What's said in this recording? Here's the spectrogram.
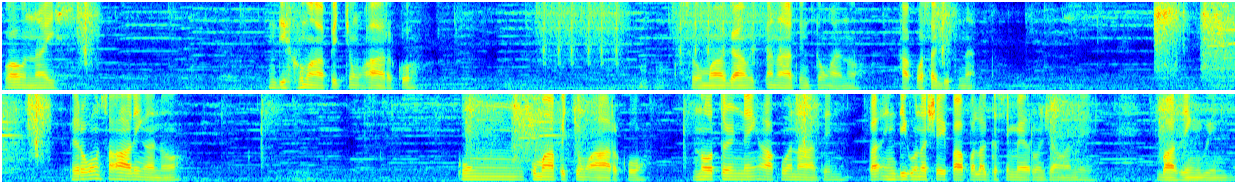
Wow, nice. Hindi kumapit yung arko. So, magagamit pa natin tong ano, aqua sa gitna. Pero kung sakaling ano, kung kumapit yung arko, no turn na yung aqua natin. Pa, hindi ko na siya ipapalag kasi meron siyang ano eh, buzzing wind.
